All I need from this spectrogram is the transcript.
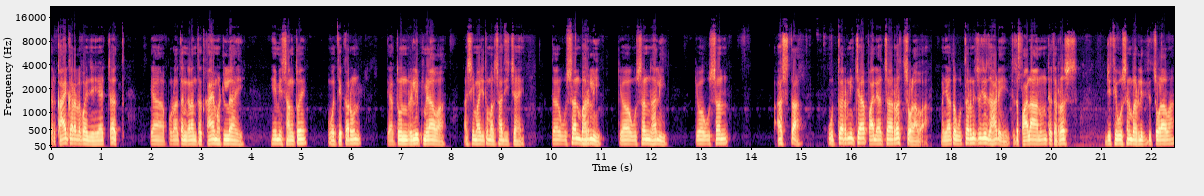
तर काय करायला पाहिजे? याच्यात त्या पुरातन ग्रंथात काय म्हटलेलं आहे हे मी सांगतोय व ते करून त्यातून रिलीफ मिळावा अशी माझी तुम्हाला साधी इच्छा आहे. तर उसण भरली किंवा उसण झाली किंवा उसण असता उतरणीच्या पाल्याचा रस चोळावा म्हणजे आता उतरणीचं जे झाड आहे त्याचा पाला आणून त्याचा रस जिथे उसण भरली तिथे चोळावा.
